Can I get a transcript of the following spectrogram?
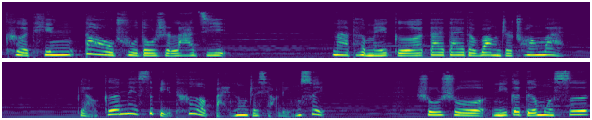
客厅到处都是垃圾。纳特梅格呆呆的望着窗外，表哥内斯比特摆弄着小零碎，叔叔尼格德莫斯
